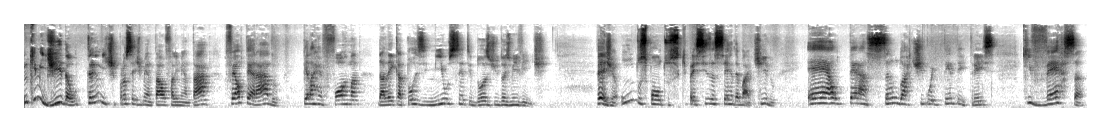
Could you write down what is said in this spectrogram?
Em que medida o trâmite procedimental falimentar foi alterado pela reforma da Lei 14.112 de 2020? Veja, um dos pontos que precisa ser debatido é a alteração do artigo 83 que versa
